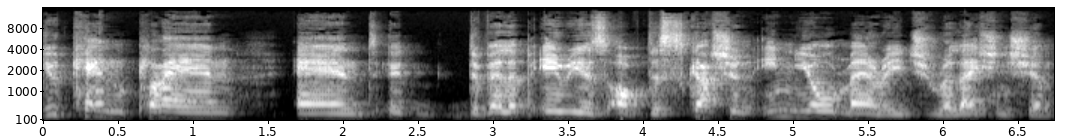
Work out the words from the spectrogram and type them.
you can plan and uh, develop areas of discussion in your marriage relationship,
